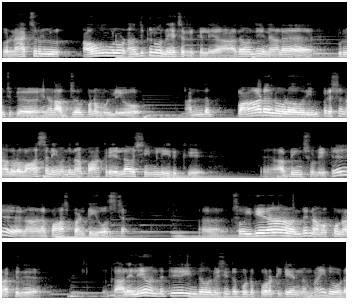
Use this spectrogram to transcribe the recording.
ஒரு நேச்சுரல் அவங்களோட அதுக்குன்னு ஒரு நேச்சர் இருக்கு இல்லையா? அதை வந்து என்னால் புரிஞ்சுக்க என்னால் அப்சர்வ் பண்ண முடியலையோ? அந்த பாடலோட ஒரு இம்ப்ரெஷன் அதோட வாசனை வந்து நான் பார்க்குற எல்லா விஷயங்களும் இருக்குது அப்படின்னு சொல்லிட்டு நான் அதை பாஸ் பண்ணிட்டு யோசித்தேன் ஸோ இதே தான் வந்து நமக்கும் நடக்குது. காலையிலேயே வந்துட்டு இந்த ஒரு விஷயத்தை போட்டு புரட்டிகிட்டே இருந்தோம்னா இதோட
